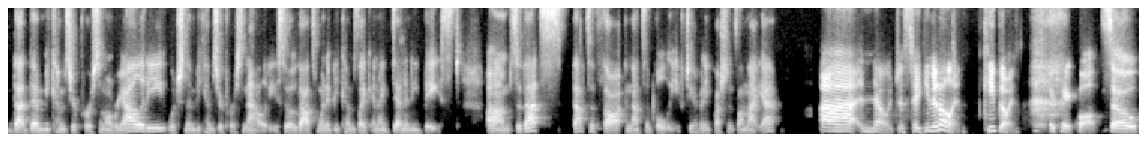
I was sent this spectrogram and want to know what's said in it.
that then becomes your personal reality, which then becomes your personality. So that's when it becomes like an identity based. Um, so that's that's a thought and that's a belief. Do you have any questions on that yet? Uh, no, just taking it all in. Keep going. Okay, cool. So,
